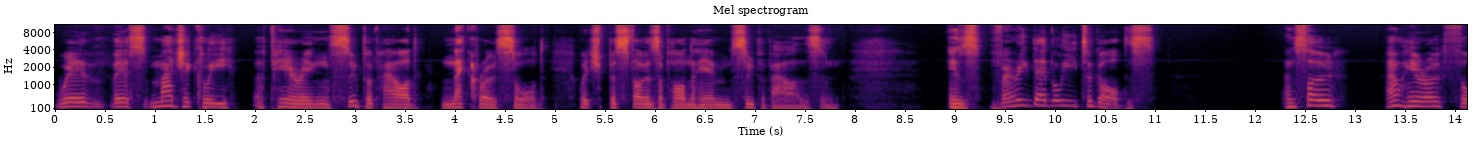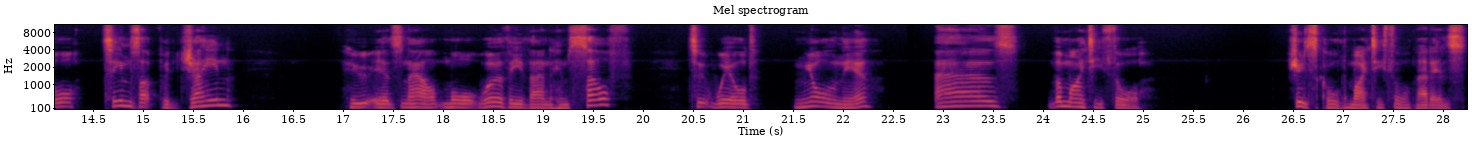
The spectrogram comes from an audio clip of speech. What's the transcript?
with this magically appearing superpowered necro sword, which bestows upon him superpowers and is very deadly to gods. And so, our hero Thor teams up with Jane, who is now more worthy than himself, to wield Mjolnir, as the Mighty Thor. She's called the Mighty Thor, that is.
